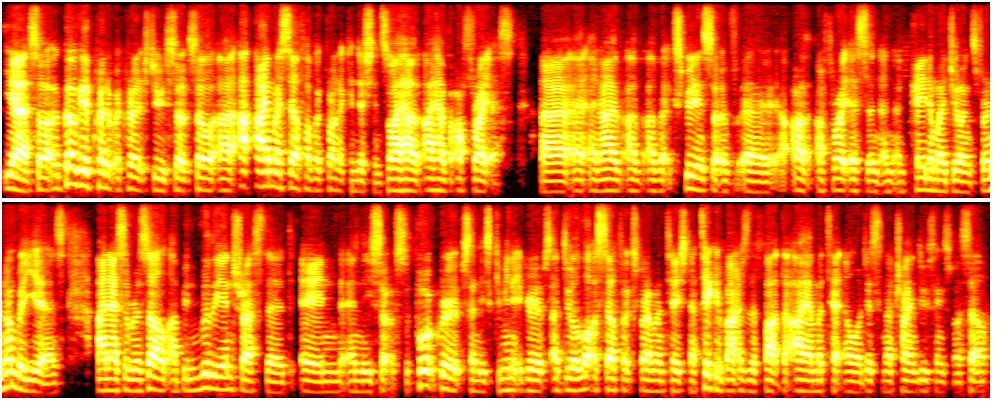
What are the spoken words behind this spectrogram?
yeah, so I've got to give credit where credit's due. So, so uh, I, I, myself have a chronic condition. So I have I have arthritis, uh, and I've, I've, experienced sort of uh, arthritis and, and, and, pain in my joints for a number of years. And as a result, I've been really interested in in these sort of support groups and these community groups. I do a lot of self experimentation. I take advantage of the fact that I am a technologist and I try and do things myself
